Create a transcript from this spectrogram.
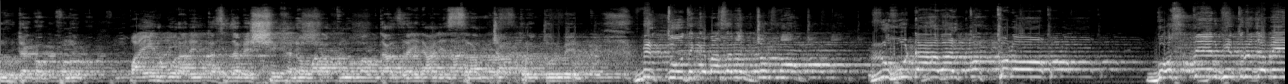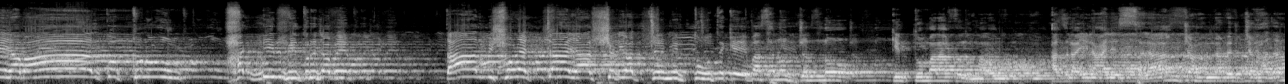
রূহটা কখনো পায়ের গোড়ালির কাছে যাবে। সেখানেও মালাকুল মাউত আজরাইল আলাইহিস সালাম চাপ প্রয়োগ করবে। মৃত্যু থেকে বাঁচানোর জন্য রুহুটা আবার কখনো গোস্তের ভিতরে যাবে। আবার কখনো হাড্ডির ভিতরে যাবে। তার মিশন একটাই আর সেটি হচ্ছে মৃত্যু থেকে বাঁচানোর জন্য। কিন্তু মালাকুল মাউত আজরাইল আলাইহিস সালাম জাহান্নামের যে হাজার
